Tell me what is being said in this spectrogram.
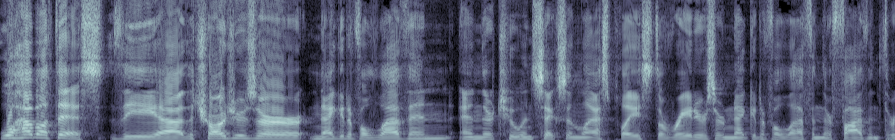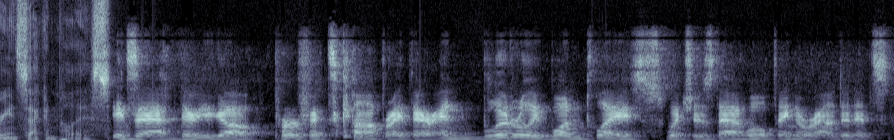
Well, how about this? The uh, the Chargers are negative eleven and they're two and six in last place. The Raiders are negative eleven. They're five and three in second place. Exactly. There you go. Perfect comp right there. And literally one play switches that whole thing around, and it's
